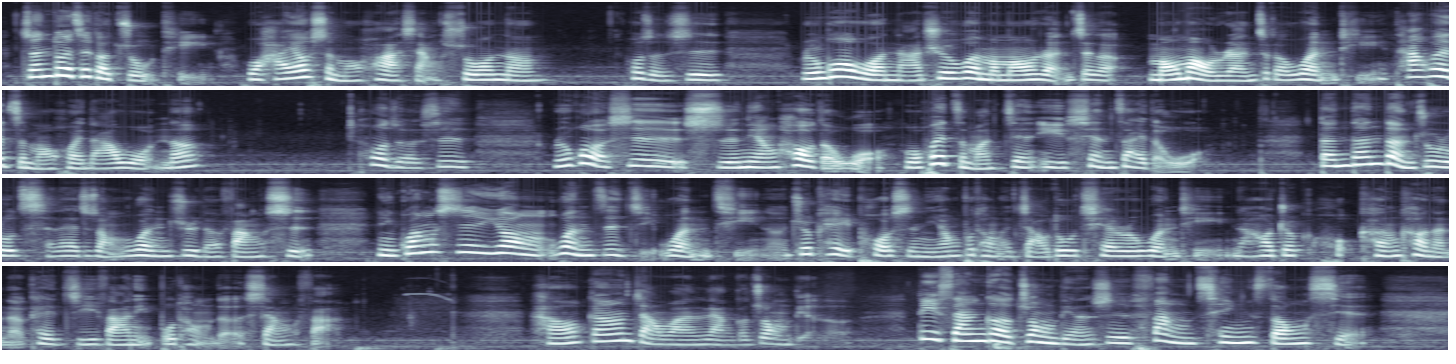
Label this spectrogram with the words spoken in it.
针对这个主题，我还有什么话想说呢？或者是如果我拿去问某某人这个某某人这个问题，他会怎么回答我呢？或者是如果是十年后的我，我会怎么建议现在的我？等等等，诸如此类这种问句的方式，你光是用问自己问题呢，就可以迫使你用不同的角度切入问题，然后就很可能的可以激发你不同的想法。好，刚刚讲完两个重点了，第三个重点是放轻松写。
